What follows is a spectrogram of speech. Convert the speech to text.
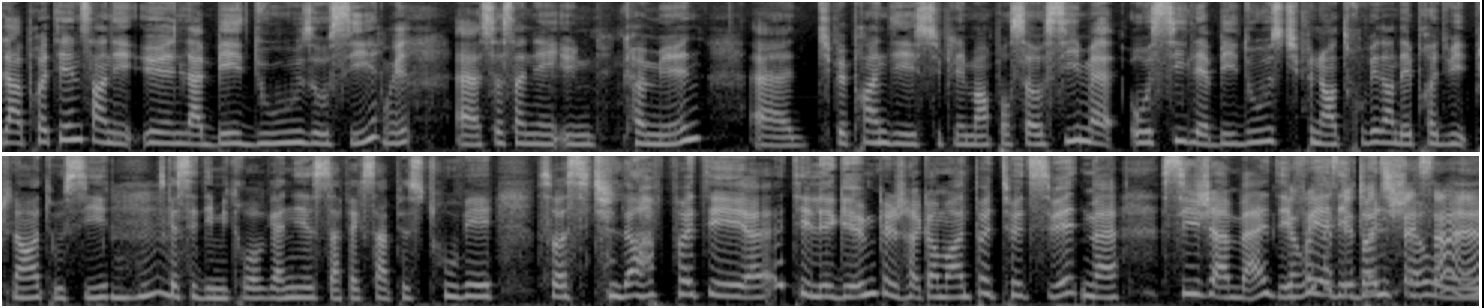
la protéine, c'en est une. La B12 aussi. Oui. Euh, ça, c'en est une commune. Euh, tu peux prendre des suppléments pour ça aussi, mais aussi les B12, tu peux en trouver dans des produits de plantes aussi, Mhm. parce que c'est des micro-organismes, ça fait que ça peut se trouver, soit si tu laves pas tes, tes légumes, que je recommande pas tout de suite, mais si jamais, des fois, oui, il y a des bonnes choses. ça, hein?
